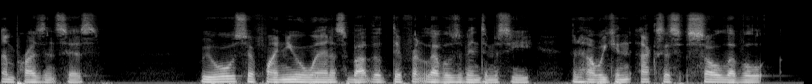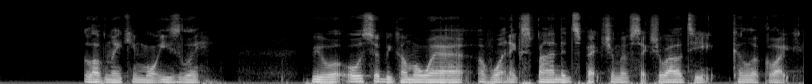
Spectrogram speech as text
and presence is. We will also find new awareness about the different levels of intimacy and how we can access soul level lovemaking more easily. We will also become aware of what an expanded spectrum of sexuality can look like.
